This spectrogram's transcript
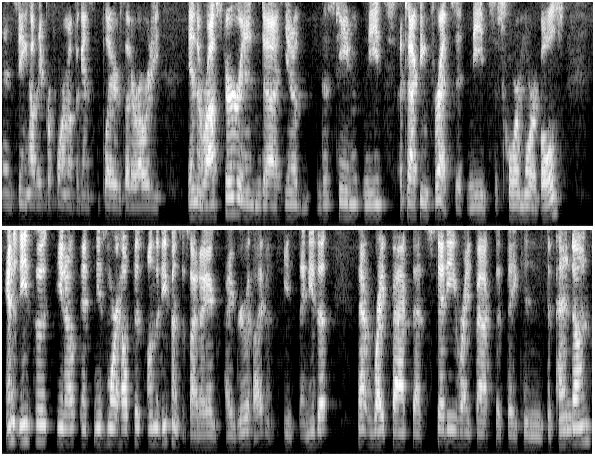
and seeing how they perform up against the players that are already in the roster. And uh, you know this team needs attacking threats. It needs to score more goals, and it needs a you know it needs more help on the defensive side. I I agree with Ivan. They need that that right back, that steady right back that they can depend on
